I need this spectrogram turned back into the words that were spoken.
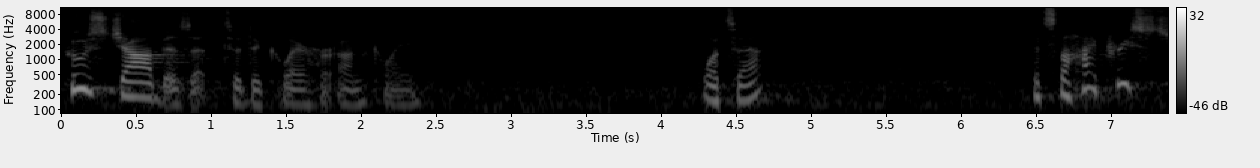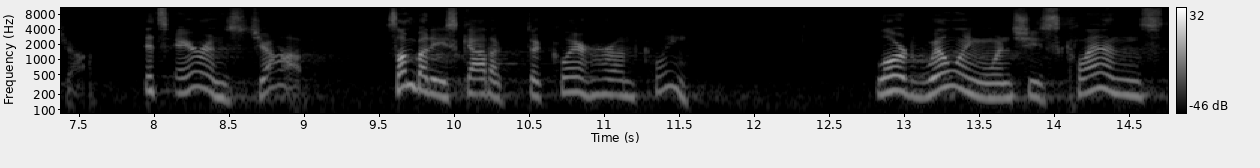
Whose job is it to declare her unclean? What's that? It's the high priest's job, it's Aaron's job. Somebody's got to declare her unclean. Lord willing, when she's cleansed,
